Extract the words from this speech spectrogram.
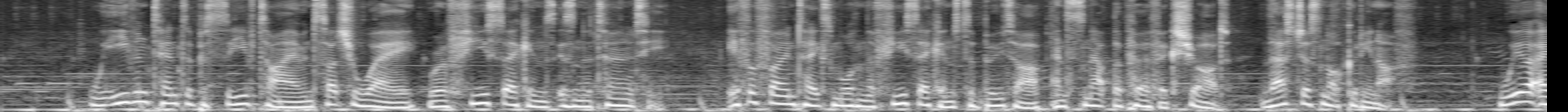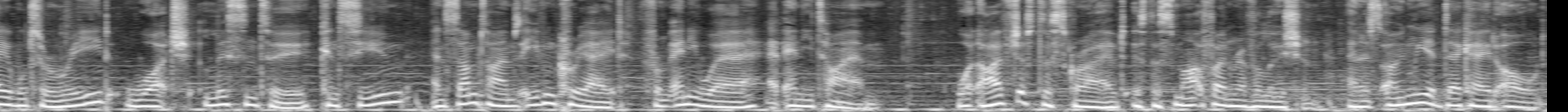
We even tend to perceive time in such a way where a few seconds is an eternity. If a phone takes more than a few seconds to boot up and snap the perfect shot, that's just not good enough. We are able to read, watch, listen to, consume, and sometimes even create from anywhere at any time. What I've just described is the smartphone revolution, and it's only a decade old.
